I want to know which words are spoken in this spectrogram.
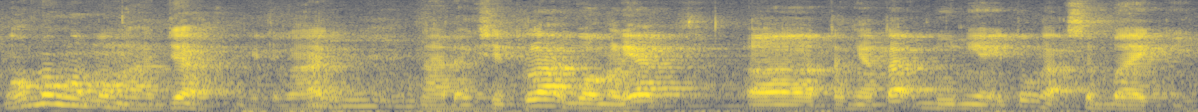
ngomong-ngomong aja gitu kan Hmm. nah dari situlah gue ngeliat eh, ternyata dunia itu nggak sebaik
